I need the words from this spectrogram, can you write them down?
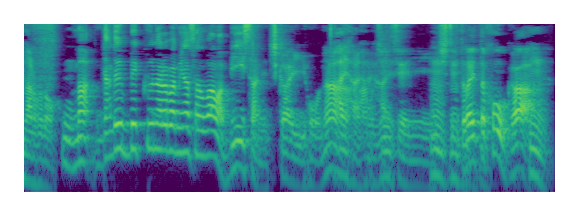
なるほど。まあ、なるべくならば皆さんは、まあ、B さんに近い方な、はいはいはいはいあの人生にしていただいた方が、うん。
